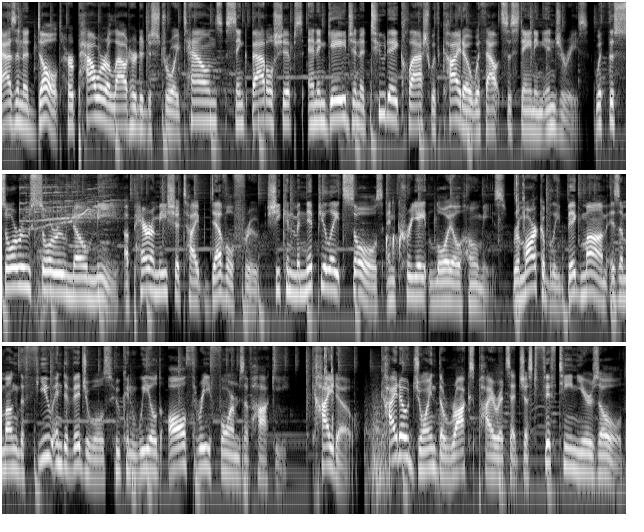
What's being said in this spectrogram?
As an adult, her power allowed her to destroy towns, sink battleships, and engage in a two-day clash with Kaido without sustaining injuries. With the Soru Soru no Mi, a Paramecia-type devil fruit, she can manipulate souls and create loyal homies. Remarkably, Big Mom is among the few individuals who can wield all three forms of haki. Kaido. Kaido joined the Rocks Pirates at just 15 years old,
